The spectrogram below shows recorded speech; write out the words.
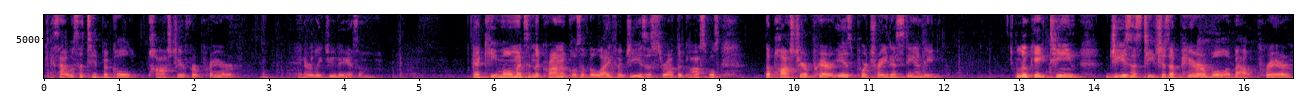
Because that was a typical posture for prayer in early Judaism. At key moments in the chronicles of the life of Jesus throughout the Gospels, the posture of prayer is portrayed as standing. Luke 18, Jesus teaches a parable about prayer.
